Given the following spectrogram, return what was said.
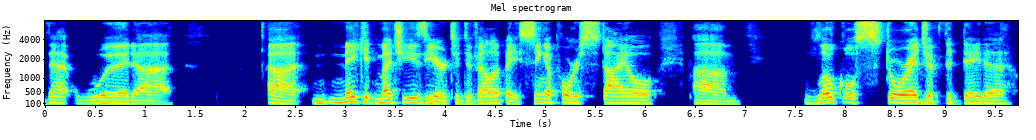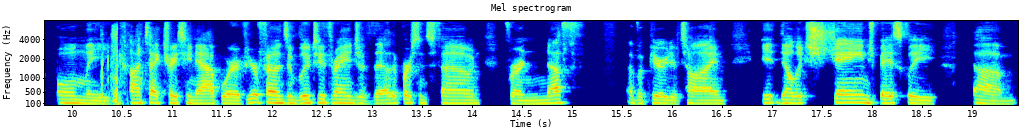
that would uh, uh make it much easier to develop a singapore style um, local storage of the data only contact tracing app where if your phone's in bluetooth range of the other person's phone for enough of a period of time it, they'll exchange basically um,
